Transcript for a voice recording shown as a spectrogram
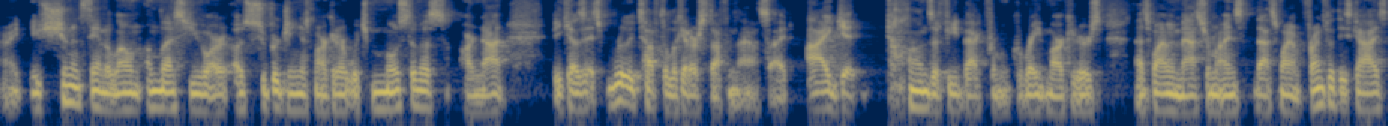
Right? You shouldn't stand alone unless you are a super genius marketer, which most of us are not, because it's really tough to look at our stuff from the outside. I get tons of feedback from great marketers. That's why I'm in masterminds. That's why I'm friends with these guys.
